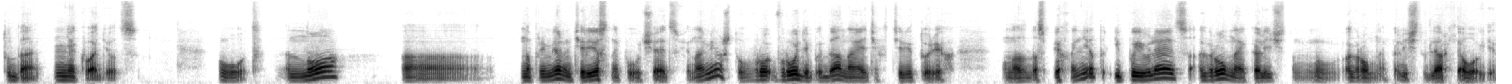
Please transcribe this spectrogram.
туда не кладется. Вот. Но, например, интересный получается феномен, что вроде бы да, на этих территориях у нас доспеха нет, и появляется огромное количество, ну, огромное количество для археологии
